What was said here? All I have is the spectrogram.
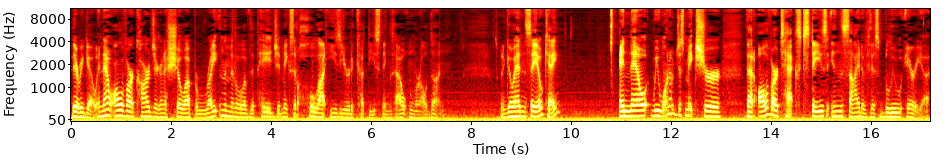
There we go. And now all of our cards are going to show up right in the middle of the page. It makes it a whole lot easier to cut these things out when we're all done. So I'm going to go ahead and say OK. And now we want to just make sure that all of our text stays inside of this blue area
